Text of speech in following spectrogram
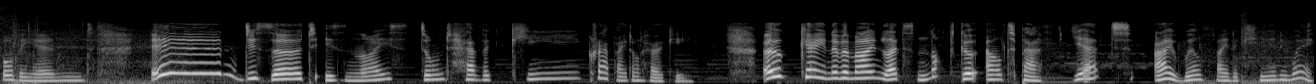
for the end. And dessert is nice. Don't have a key. Crap, I don't have a key. Okay, never mind. Let's not go alt path yet. I will find a key anyway.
